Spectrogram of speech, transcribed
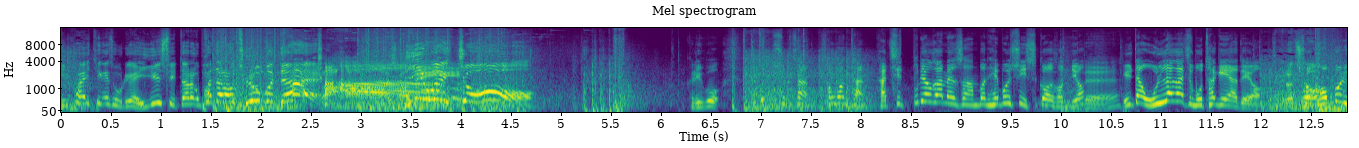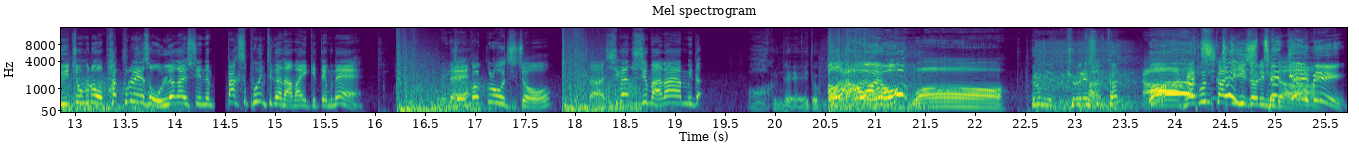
인파이팅에서 우리가 이길 수 있다라고 판단하고 들어온 건데 아하, 이유가 샤오이. 있죠 그리고 수류탄, 섬광탄 같이 뿌려가면서 한번 해볼 수 있을 거거든요. 네. 일단 올라가지 못하게 해야 돼요. 저 그렇죠 건물 위쪽으로 파쿠르에서 올라갈 수 있는 박스 포인트가 남아 있기 때문에 굉장히 네. 껄끄러워지죠. 자 시간 주지 말아야 합니다. 아 근데 에이덕 어, 나와요? 와. 그러면 수류탄? 아, 헤븐까지 기절입니다. 17 게이밍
